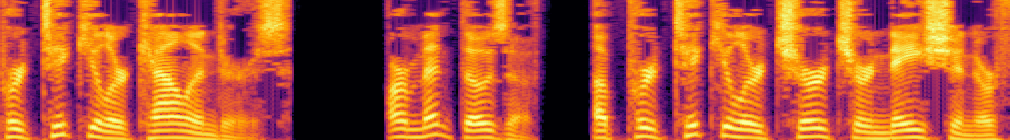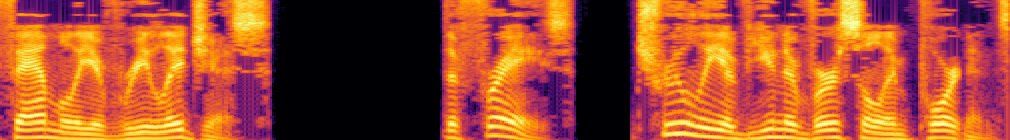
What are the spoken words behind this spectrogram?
particular calendars are meant those of a particular church or nation or family of religious. The phrase, truly of universal importance,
